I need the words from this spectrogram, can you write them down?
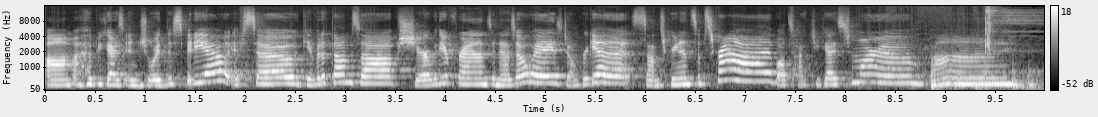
Um, I hope you guys enjoyed this video. If so, give it a thumbs up, share it with your friends, and as always, don't forget, sunscreen and subscribe. I'll talk to you guys tomorrow. Bye.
